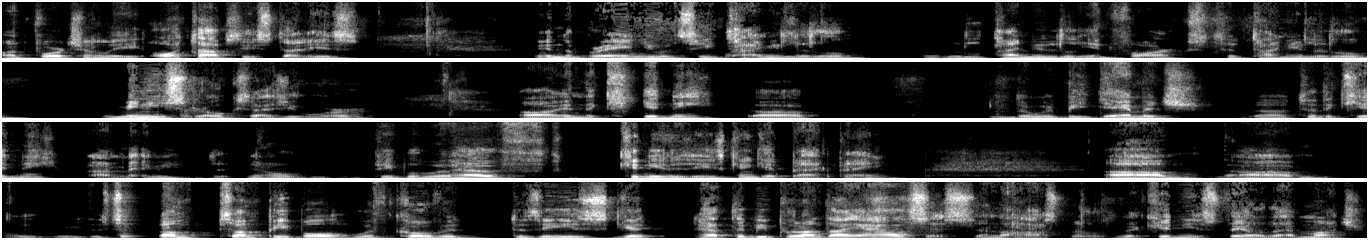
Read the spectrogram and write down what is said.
unfortunately, autopsy studies in the brain, you would see tiny little little tiny little infarcts to tiny little mini strokes, as you were, uh, in the kidney. Uh, there would be damage uh, to the kidney. Uh, maybe you know people who have kidney disease can get back pain. Um, um, some some people with COVID disease get have to be put on dialysis in the hospital. Their kidneys fail that much.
